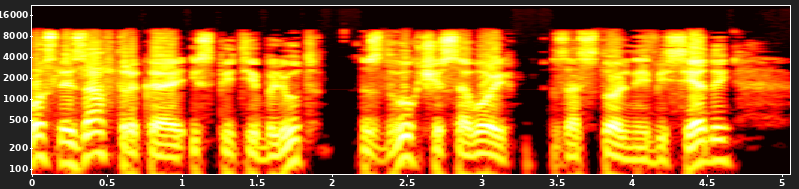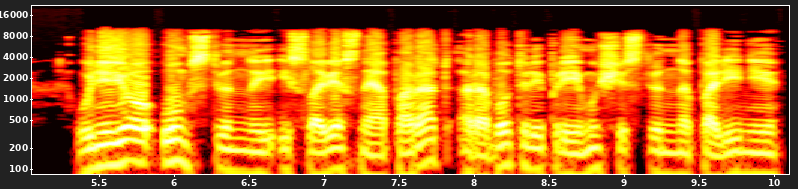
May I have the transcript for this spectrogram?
После завтрака из пяти блюд с двухчасовой застольной беседой у нее умственный и словесный аппарат работали преимущественно по линии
